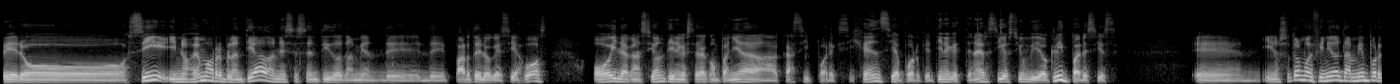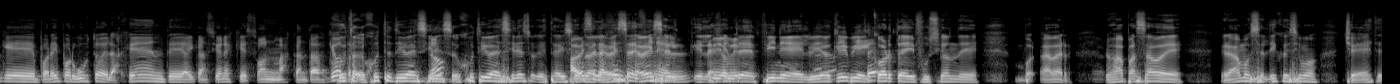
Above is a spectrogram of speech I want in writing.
Pero sí, y nos hemos replanteado en ese sentido también, de, de parte de lo que decías vos. Hoy la canción tiene que ser acompañada casi por exigencia, porque tiene que tener sí o sí un videoclip, pareciese. Eh, y nosotros hemos definido también porque por ahí por gusto de la gente, hay canciones que son más cantadas que otras. Justo, justo te iba a decir ¿No? eso, justo iba a decir eso que está diciendo. veces la A veces, gente a veces define el- la gente define el videoclip y el Sí. corte de difusión de. A ver, nos ha pasado de. Grabamos el disco y decimos, che, este,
